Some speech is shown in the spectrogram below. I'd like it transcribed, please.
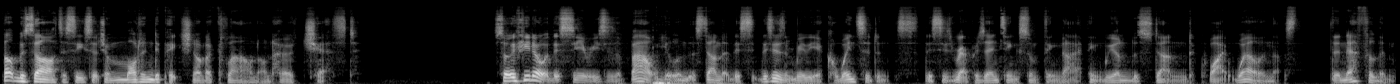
felt bizarre to see such a modern depiction of a clown on her chest. So if you know what this series is about, you'll understand that this this isn't really a coincidence. This is representing something that I think we understand quite well, and that's the Nephilim.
